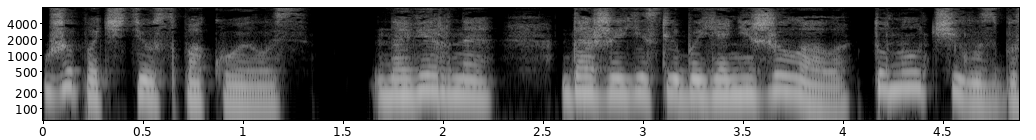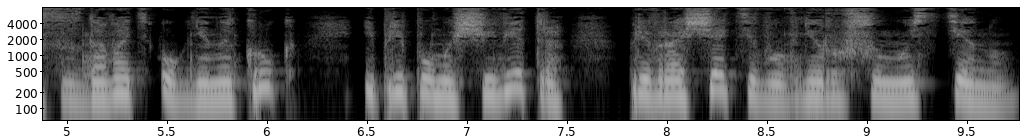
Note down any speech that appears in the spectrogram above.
уже почти успокоилась. Наверное, даже если бы я не желала, то научилась бы создавать огненный круг и при помощи ветра превращать его в нерушимую стену.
